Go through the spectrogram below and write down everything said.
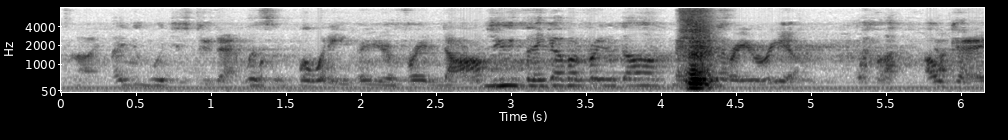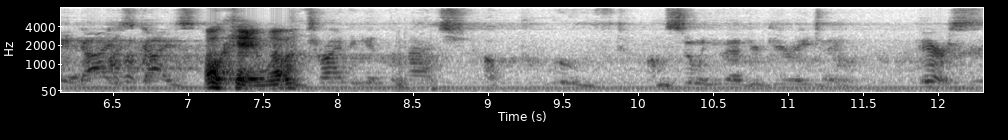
tonight. Maybe we'll just do that. Listen, Well, what are you? Are you afraid of Dom? do you think I'm afraid of Dom? Maybe I'm afraid of Rhea. Okay, guys, guys. Okay, well, I'm trying to get the match approved. I'm assuming you have your gear, AJ. Pearce,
